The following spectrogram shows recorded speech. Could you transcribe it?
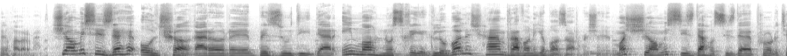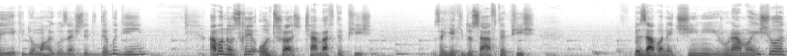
بریم خبر بعد. شیائومی 13 اولترا قراره به زودی در این ماه نسخه global ش هم روانه بازار بشه. ما شیائومی 13 و 13 پرو رو یکی دو ماه گذشته دیده بودیم اما نسخه اولتراش چند وقت پیش مثلا یکی دو هفته پیش به زبان چینی رونمایی شد.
